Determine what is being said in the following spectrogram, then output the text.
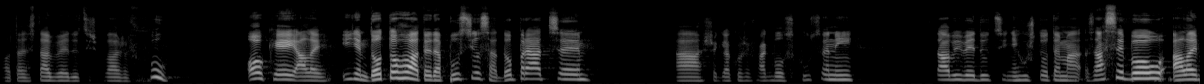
A ten stavby vedúci povedal, že fú, OK, ale idem do toho a teda pustil sa do práce a však akože fakt bol skúsený stavby vedúci, nech už to tam má za sebou, ale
